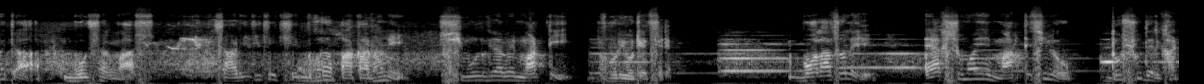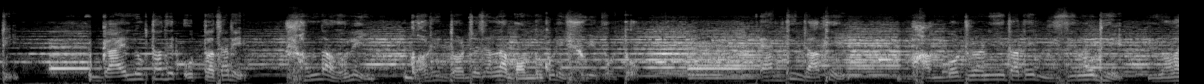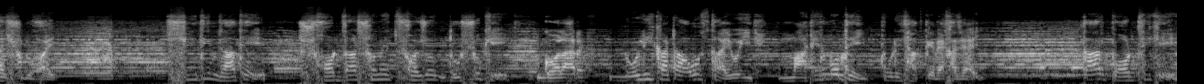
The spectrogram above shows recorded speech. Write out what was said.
সময়টা বৈশাখ মাস। চারিদিকে ক্ষেত ভরা পাকা ধানে শিমুল গ্রামের মাঠটি ভরে উঠেছে। বলা চলে, এক সময়ে মাঠটি ছিল দস্যুদের ঘাঁটি। গায়ের লোক তাদের অত্যাচারে সন্ধ্যা হলেই ঘরের দরজা জানলা বন্ধ করে শুয়ে পড়ত। একদিন রাতে ভাগ বটরা নিয়ে তাদের নিজের মধ্যে লড়াই শুরু হয়। সেদিন রাতে সর্দার সমেত ছয়জন দস্যুকে গলার নলি কাটা অবস্থায় ওই মাঠের মধ্যেই পড়ে থাকতে দেখা যায়। তারপর থেকে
